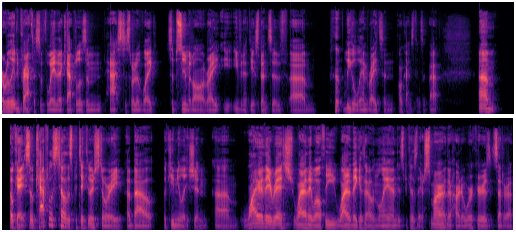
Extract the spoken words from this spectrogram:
a related practice of the way that capitalism has to sort of like subsume it all, right? E- even at the expense of um, legal land rights and all kinds of things like that. Okay, so capitalists tell this particular story about accumulation. Um, why are they rich? Why are they wealthy? Why do they get to own the land? It's because they're smart, they're harder workers, etc.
